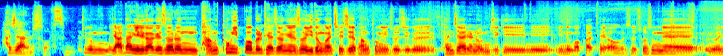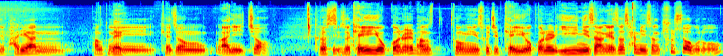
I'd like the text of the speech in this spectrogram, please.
하지 않을 수 없습니다. 지금 야당 일각에서는 방통위법을 개정해서 이동관 체제 방통위 조직을 견제하려는 움직임이 있는 것 같아요. 그래서 조승래 의원이 발의한 방통위 개정안이 있죠. 그래서 그렇습니다. 개의 요건을 방통위 소집 개의 요건을 2인 이상에서 3인 이상 출석으로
